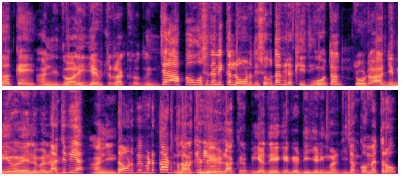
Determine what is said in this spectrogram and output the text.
ਓਕੇ। ਹਾਂਜੀ ਦੀਵਾਲੀ ਗਿਫਟ ਰੱਖ ਲਓ ਤੁਸੀਂ। ਚਲ ਆਪਾਂ ਉਸ ਦਿਨ ਇੱਕ ਲੋਨ ਦੀ ਸੁਵਿਧਾ ਵੀ ਰੱਖੀ ਸੀ। ਉਹ ਤਾਂ ਟੋਟ ਅੱਜ ਵੀ ਅਵੇਲੇਬਲ ਹੈ। ਅੱਜ ਵੀ ਆ। ਹਾਂਜੀ। ਡਾਊਨ ਪੇਮੈਂਟ ਘੱਟ ਤੋਂ ਘੱਟ ਲੱਖ ਕਿੰਨੀ ਡੇਢ ਲੱਖ ਰੁਪਇਆ ਦੇ ਕੇ ਗੱਡੀ ਜਿਹੜੀ ਮਰਜ਼ੀ। ਚੱਕੋ ਮਿੱਤਰੋ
